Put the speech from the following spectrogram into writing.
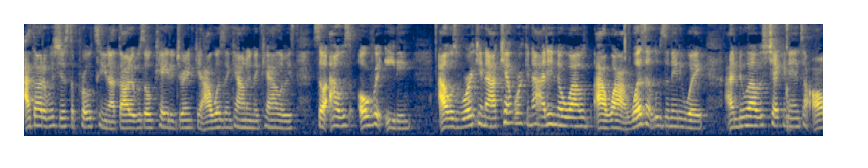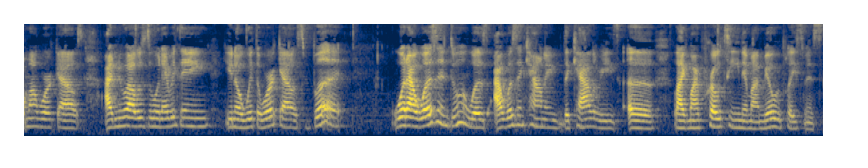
I thought it was just a protein. I thought it was okay to drink it. I wasn't counting the calories. So I was overeating. I was working out, kept working out. I didn't know why I, was, I, why I wasn't losing any weight. I knew I was checking into all my workouts. I knew I was doing everything, you know, with the workouts. But what I wasn't doing was I wasn't counting the calories of like my protein and my meal replacements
